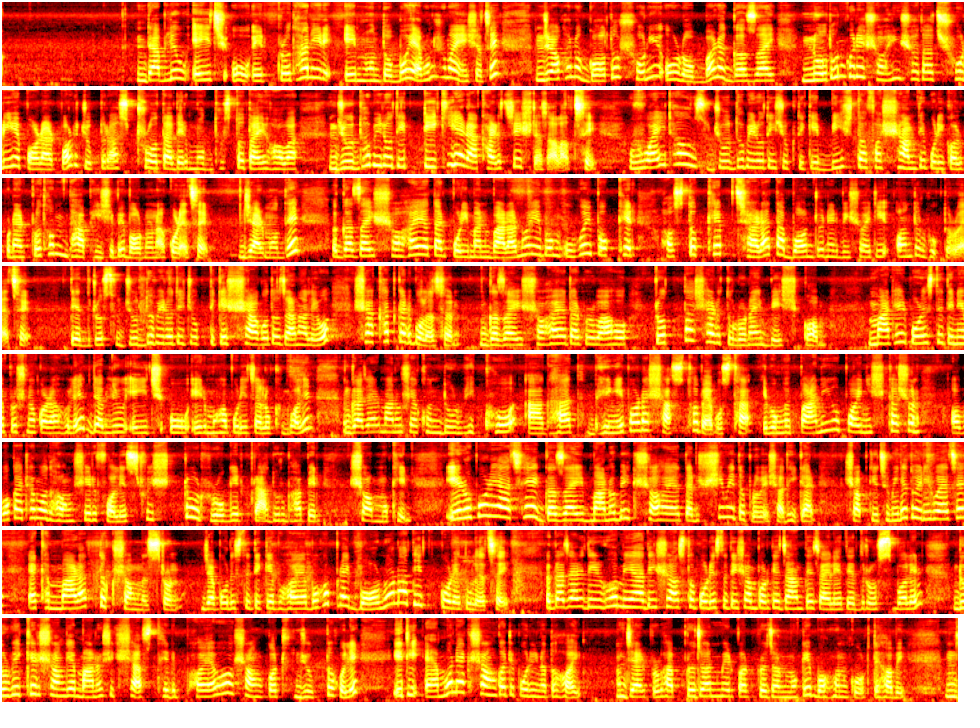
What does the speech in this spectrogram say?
ডাব্লিউএইচও এর প্রধানের এই মন্তব্য এমন সময় এসেছে যখন গত শনি ও রোববার গাজায় নতুন করে সহিংসতা ছড়িয়ে পড়ার পর যুক্তরাষ্ট্র তাদের মধ্যস্থতায় হওয়া যুদ্ধবিরতি টিকিয়ে রাখার চেষ্টা চালাচ্ছে। হোয়াইট হাউস যুদ্ধবিরতি চুক্তিকে বিশ দফা শান্তি পরিকল্পনার প্রথম ধাপ হিসেবে বর্ণনা করেছে। যার মধ্যে গাজায় সহায়তার পরিমাণ বাড়ানো এবং উভয় পক্ষের হস্তক্ষেপ ছাড়া তা বন্টনের বিষয়টি অন্তর্ভুক্ত রয়েছে। তেদ্রোস যুদ্ধবিরতি চুক্তিকে স্বাগত জানালেও সাক্ষাৎকার বলেছেন, গাজায় সহায়তার প্রবাহ প্রত্যাশার তুলনায় বেশ কম। মাঠের পরিস্থিতি নিয়ে প্রশ্ন করা হলে ডাব্লিউএইচও এর মহাপরিচালক বলেন, গাজার মানুষ এখন দুর্ভিক্ষ, আঘাত, ভেঙে পড়া স্বাস্থ্য ব্যবস্থা এবং পানি ও পয় নিষ্কাশন অবকাঠামো ধ্বংসের ফলে সৃষ্ট রোগের প্রাদুর্ভাবের সম্মুখীন। এর উপরে আছে গাজায় মানবিক সহায়তার সীমিত প্রবেশাধিকার। সব কিছু মিলে তৈরি হয়েছে এক মারাত্মক সংমিশ্রণ, যা পরিস্থিতিকে ভয়াবহ প্রায় বর্ণনাতীত করে তুলেছে। গাজার দীর্ঘমেয়াদী স্বাস্থ্য পরিস্থিতি সম্পর্কে জানতে চাইলে তেদ্রোস বলেন, দুর্ভিক্ষের সঙ্গে মানসিক স্বাস্থ্যের ভয়াবহ সংকট যুক্ত হলে এটি এমন এক সংকটে পরিণত হয় যার প্রভাব প্রজন্মের পর প্রজন্মকে বহন করতে হবে।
